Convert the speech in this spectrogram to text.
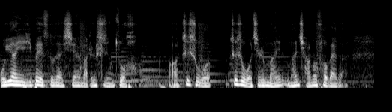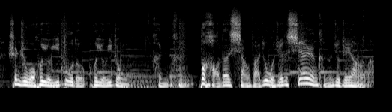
我愿意一辈子都在西安把这个事情做好啊！这是我，这是我其实蛮蛮强的挫败感，甚至我会有一度的会有一种很很不好的想法，就我觉得西安人可能就这样了吧，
